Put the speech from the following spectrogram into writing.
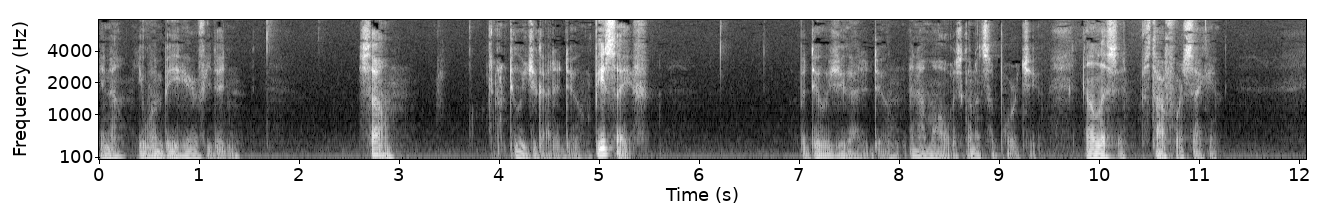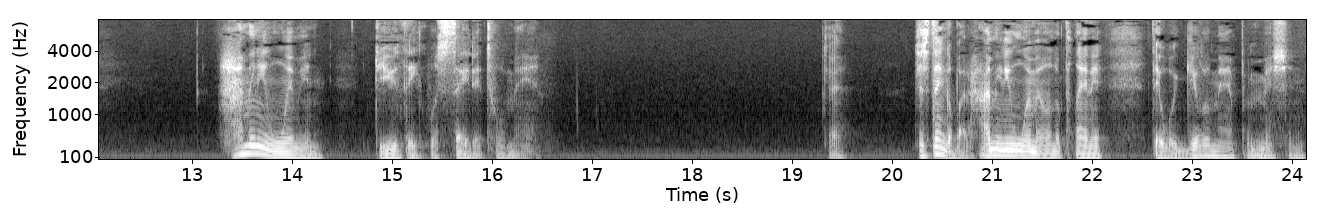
You know, you wouldn't be here if you didn't. So, do what you got to do. Be safe. But do what you got to do. And I'm always going to support you. Now, listen, stop for a second. How many women do you think would say that to a man? Okay? Just think about it. How many women on the planet that would give a man permission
